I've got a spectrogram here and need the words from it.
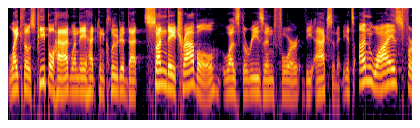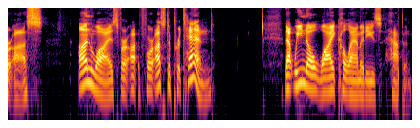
like those people had when they had concluded that Sunday travel was the reason for the accident. It's unwise for us, unwise for, uh, for us to pretend that we know why calamities happen.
